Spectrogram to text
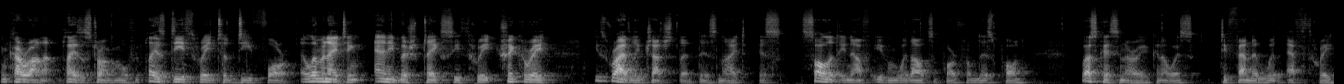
and Caruana plays a stronger move. He plays d3 to d4, eliminating any bishop takes c3 trickery. He's rightly judged that this knight is solid enough even without support from this pawn. Worst case scenario, you can always defend it with f3.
